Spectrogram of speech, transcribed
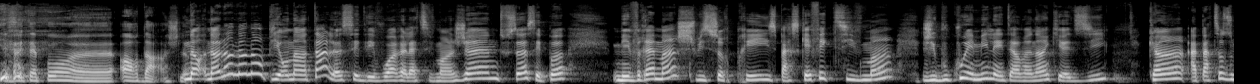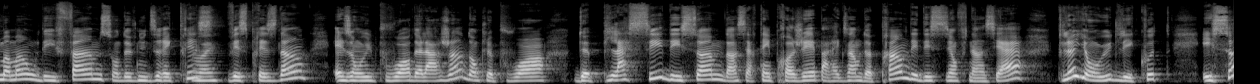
ils n'étaient pas euh, hors d'âge. Non, non, non, non, non. Puis on entend, là, c'est des voix relativement jeunes, tout ça, c'est pas... Mais vraiment, je suis surprise parce qu'effectivement, j'ai beaucoup aimé l'intervenant qui a dit quand, à partir du moment où des femmes sont devenues directrices, vice-présidentes, elles ont eu le pouvoir de l'argent, donc le pouvoir de placer des sommes dans certains projets, par exemple, de prendre des décisions financières. Puis là, ils ont eu de l'écoute. Et ça,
